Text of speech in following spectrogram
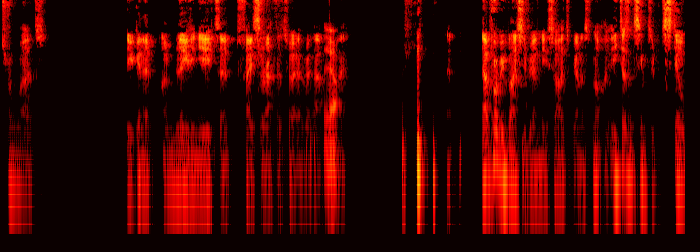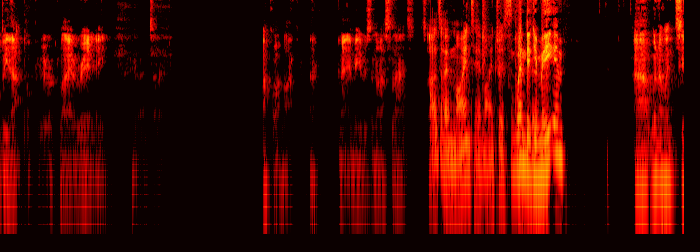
Strong words. You're gonna. I'm leaving you to face the Rafa Twitter with that. Yeah. One, mate. They'll probably mostly be on your side, to be honest. Not. He doesn't seem to still be that popular a player, really. I quite like him though. Met him. He was a nice lad. So, I don't mind him. I just When think did you that- meet him? Uh, when I went to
